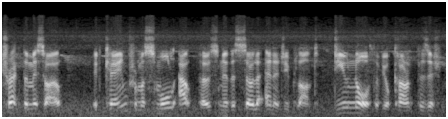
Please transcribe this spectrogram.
Tracked the missile. It came from a small outpost near the solar energy plant, due north of your current position.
